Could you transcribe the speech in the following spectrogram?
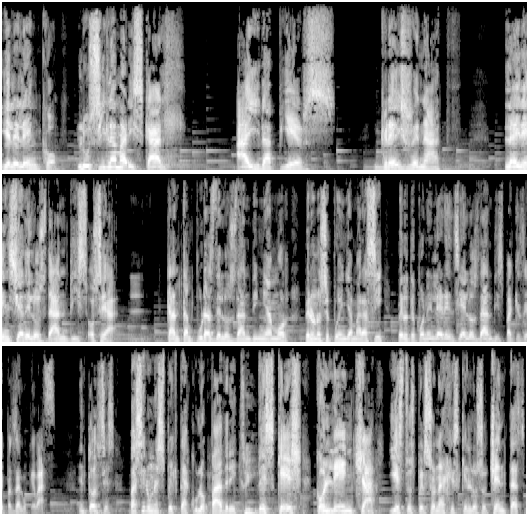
Y el elenco, Lucila Mariscal, Aida Pierce, Grace Renat, La herencia de los dandies, o sea, cantan puras de los dandies, mi amor, pero no se pueden llamar así, pero te ponen la herencia de los dandies para que sepas a lo que vas. Entonces, va a ser un espectáculo padre de sketch con Lencha y estos personajes que en los ochentas,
